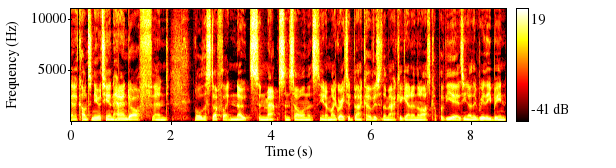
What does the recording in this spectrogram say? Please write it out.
uh, continuity and handoff and all the stuff like notes and maps and so on that's you know migrated back over to the Mac again in the last couple of years. You know, they've really been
